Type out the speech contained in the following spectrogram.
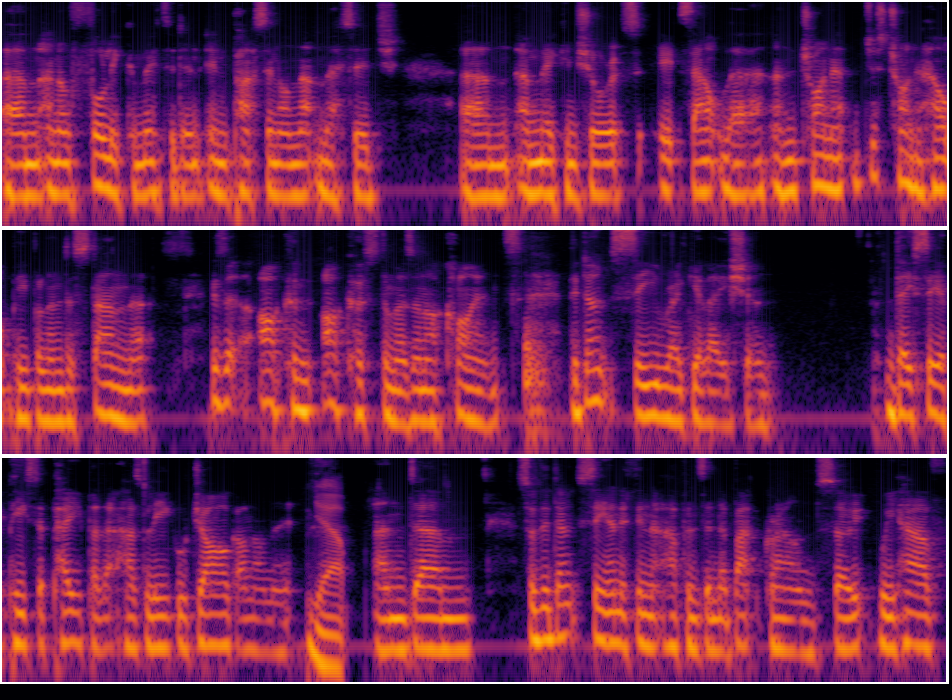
Um, and I'm fully committed in, in passing on that message um, and making sure it's it's out there and trying to just trying to help people understand that because our our customers and our clients they don't see regulation they see a piece of paper that has legal jargon on it yeah and um, so they don't see anything that happens in the background so we have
